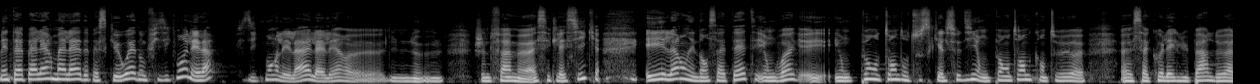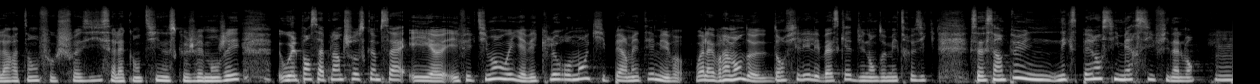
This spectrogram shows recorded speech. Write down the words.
mais t'as pas l'air malade parce que ouais donc physiquement elle est là physiquement elle est là elle a l'air euh, d'une jeune femme assez classique. Et là on est dans sa tête et on voit et, on peut entendre tout ce qu'elle se dit. On peut entendre quand euh, euh, sa collègue lui parle de alors attends faut que je choisisse à la cantine ce que je vais manger? Où elle pense à plein de choses comme ça. Et euh, effectivement oui il y avait que le roman qui permettait mais voilà vraiment d'enfiler les baskets d'une endométriosique ça c'est un peu une expérience immersive finalement. Mmh.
